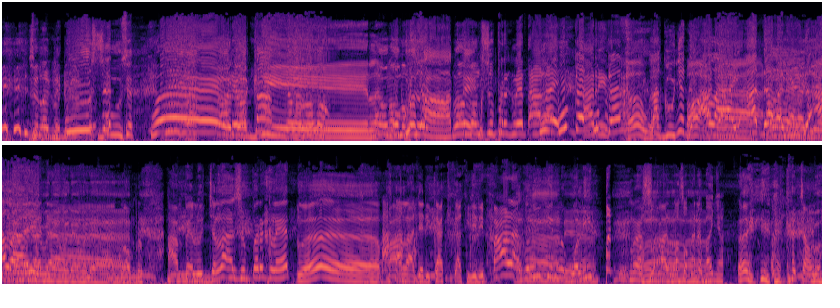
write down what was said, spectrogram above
Itu lagu Buset. Buset. Wah, Udah ngomong. gila. Ngomong Ngomong, su- sate. ngomong super great alay. Bukan, Arin. bukan. Oh. Lagunya The Oh, Alay. Ada Oh, iya, iya, Alay. iya, Benar, ada. Ngobrol. Sampai lu celak super glad. Wah, pala jadi kaki, kaki jadi pala. Gue bikin lu, gue lipat. Masukan masukannya banyak Kacau. Gua,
